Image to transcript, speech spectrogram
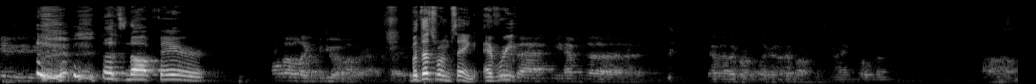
Game's easy. That's not fair. Although, like, we do have other outs, right? But that's what I'm saying. Every that, we have the, we have another, bro- like, another Broken Shrine kills him. Um,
